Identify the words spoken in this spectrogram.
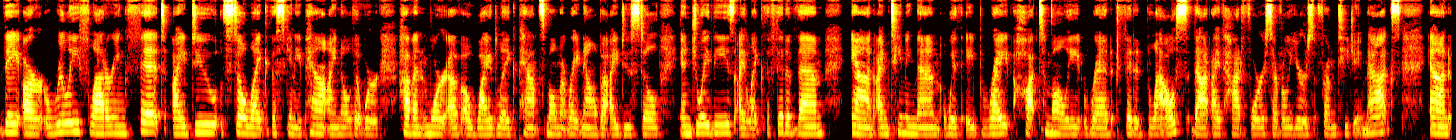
They are really flattering fit. I do still like the skinny pant. I know that we're having more of a wide leg pants moment right now, but I do still enjoy these. I like the fit of them and I'm teaming them with a bright hot tamale red fitted blouse that I've had for several years from TJ Maxx and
